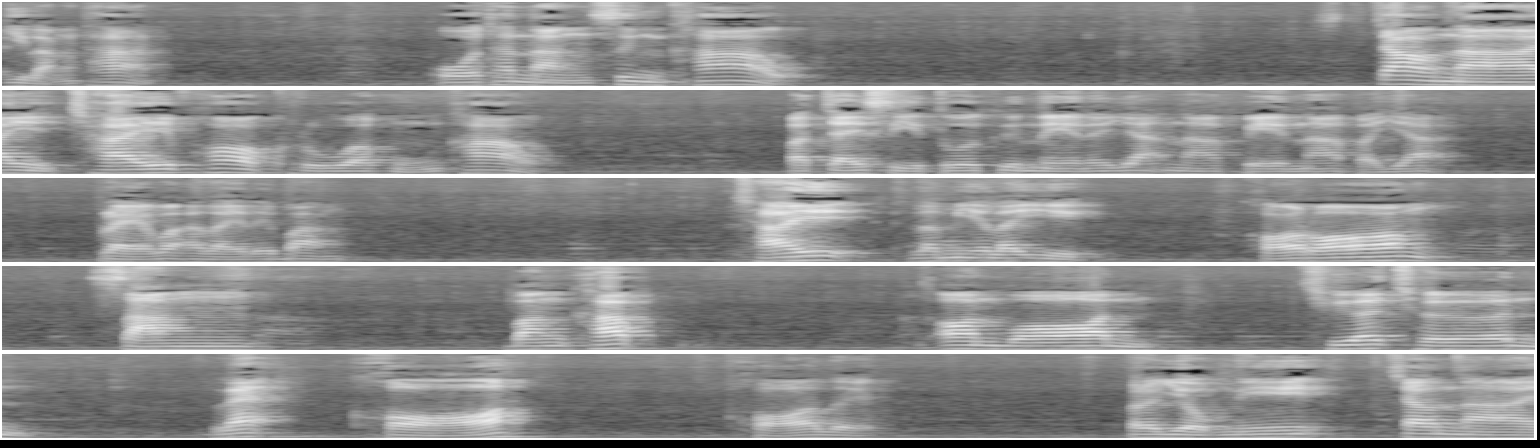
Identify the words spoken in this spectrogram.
ทีหลังธาตุโอทนังซึ่งข้าว เจ้านายใช้พ่อครัวหุงข้าว ปัจจัยสี่ตัวคือเนนยะนาเปนาปยะ แปลว่าอะไรได้บ้าง ใช้แล้วมีอะไรอีก ขอร้อง สั่ง บังคับ อ้อนวอน เชื้อเชิญ และขอขอเลย ประโยคนี้เจ้านาย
